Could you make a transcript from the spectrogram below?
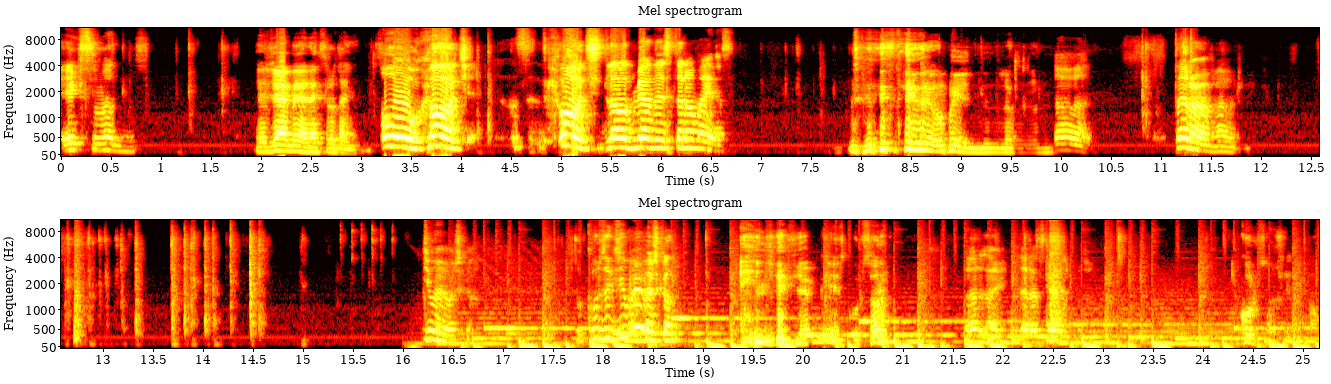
X maintenance. Jedziemy elektrodynamics. O, chodź! Chodź, dla odmiany Teromejas. Tego inny Dobra. Teraz. Gdzie moja myszka? To kurde, gdzie moja myszka? Nie wiem, gdzie jest kursor. Dobra, daj, teraz gram. Kursor się no.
